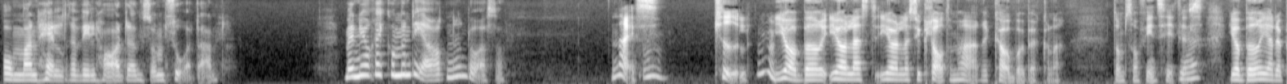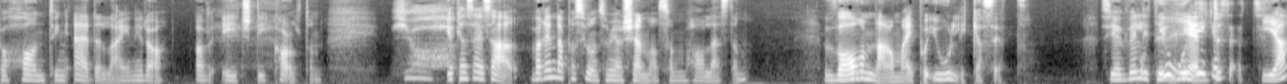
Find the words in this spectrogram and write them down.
Om man hellre vill ha den som sådan. Men jag rekommenderar den ändå alltså. Nice! Mm. Kul! Jag, bör, jag, läste, jag läste ju klart de här cowboyböckerna. De som finns hittills. Ja. Jag började på Haunting Adeline idag. Av H.D. Carlton. Ja! Jag kan säga så här, varenda person som jag känner som har läst den varnar mig på olika sätt. Så jag är väldigt På rädd. olika sätt? Ja.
